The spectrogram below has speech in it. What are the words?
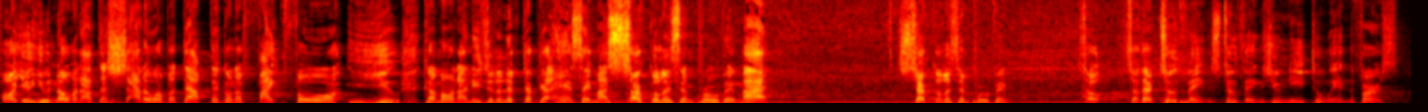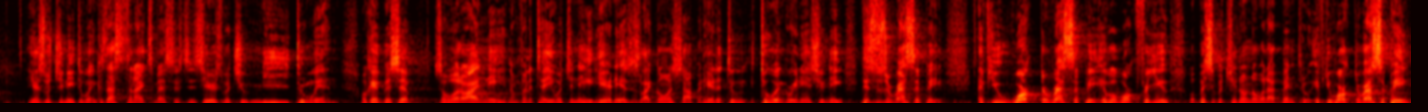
for you, you know without the shadow of a doubt they're going to fight for you. Come on, I need you to lift up your hand say, My circle is improving. My circle is improving. So, so there are two things, two things you need to win. The first here's what you need to win, because that's tonight's message. Is here's what you need to win. Okay, Bishop. So what do I need? I'm going to tell you what you need. Here it is. It's like going shopping. Here are the two two ingredients you need. This is a recipe. If you work the recipe, it will work for you. Well, Bishop, but you don't know what I've been through. If you work the recipe,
